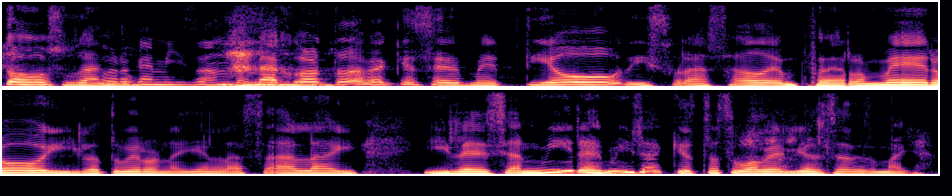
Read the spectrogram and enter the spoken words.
todo sudando. Organizando. Me acuerdo todavía que se metió disfrazado de enfermero y lo tuvieron ahí en la sala y, y le decían, mire, mira, aquí está su babel y él se desmaya.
